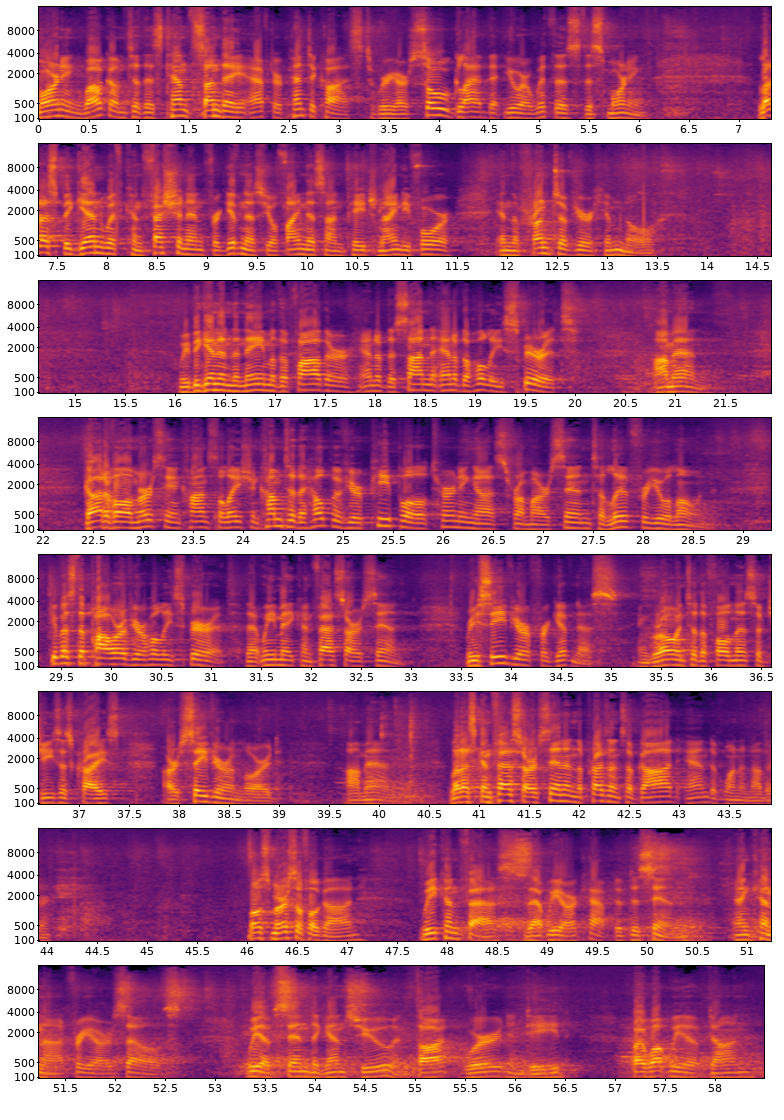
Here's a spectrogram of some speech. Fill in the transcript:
morning. Welcome to this 10th Sunday after Pentecost. We are so glad that you are with us this morning. Let us begin with confession and forgiveness. You'll find this on page 94 in the front of your hymnal. We begin in the name of the Father, and of the Son, and of the Holy Spirit. Amen. God of all mercy and consolation, come to the help of your people, turning us from our sin to live for you alone. Give us the power of your Holy Spirit that we may confess our sin, receive your forgiveness, and grow into the fullness of Jesus Christ, our Savior and Lord. Amen. Let us confess our sin in the presence of God and of one another. Most merciful God, we confess that we are captive to sin and cannot free ourselves. We have sinned against you in thought, word, and deed, by what we have done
